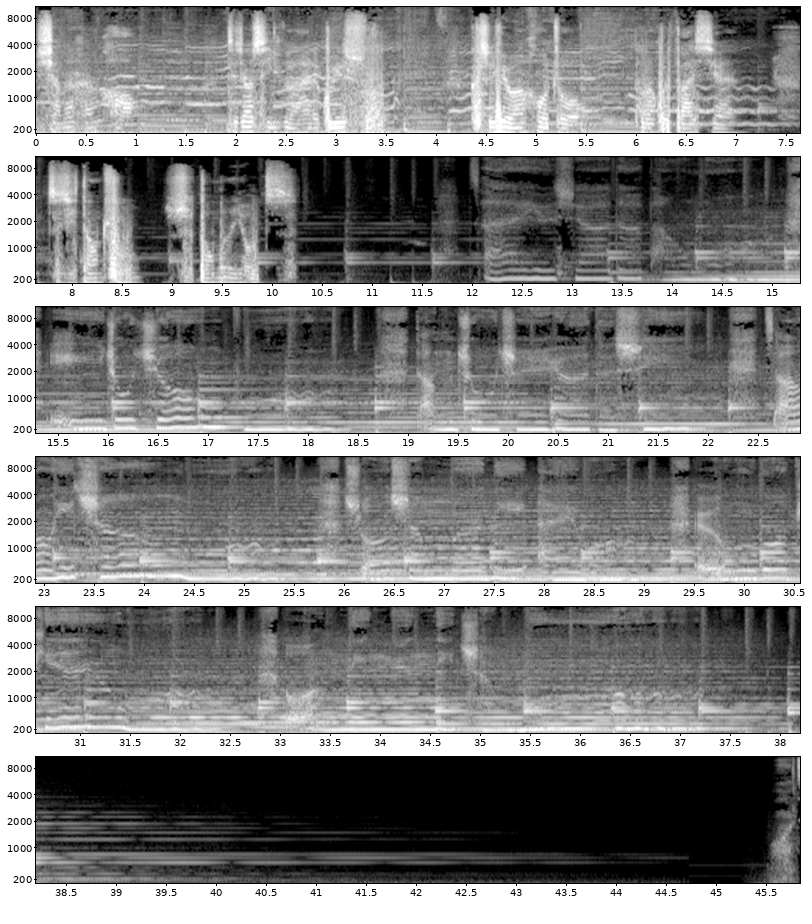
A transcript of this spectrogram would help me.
想的很好。这将是一个爱的归属，可是越往后走，他们会发现自己当初是多么的幼稚。一触就破，当初炽热的心早已沉默。说什么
